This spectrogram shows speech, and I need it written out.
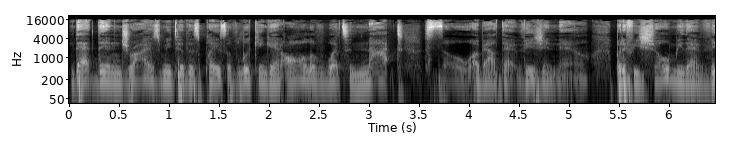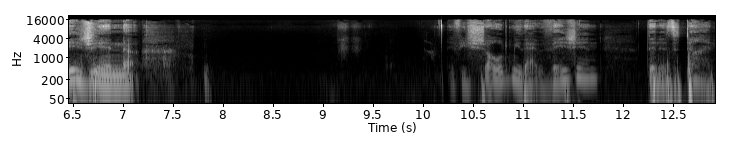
that then drives me to this place of looking at all of what's not so about that vision now. But if he showed me that vision, if he showed me that vision, then it's done.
